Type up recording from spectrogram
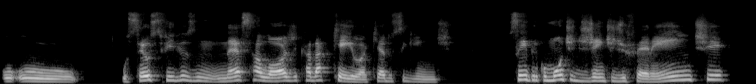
o, o, os seus filhos nessa lógica da Keila, que é do seguinte: sempre com um monte de gente diferente,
